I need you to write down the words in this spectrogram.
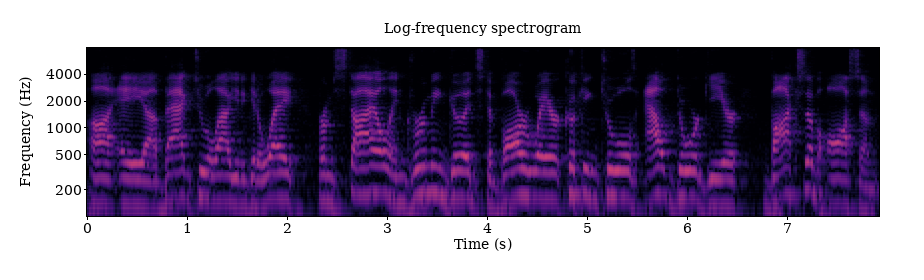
uh, a uh, bag to allow you to get away. From style and grooming goods to barware, cooking tools, outdoor gear, Box of Awesome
